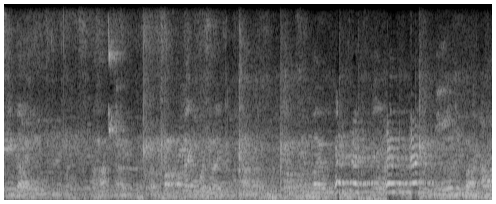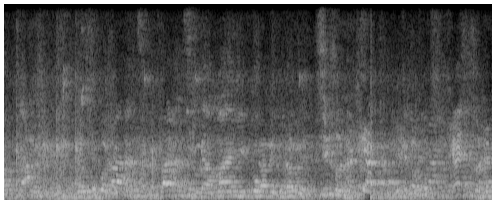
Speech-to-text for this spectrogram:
Single. Uh-huh. mas eu. Você Minha mãe com. Siso, né? Siso, né?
